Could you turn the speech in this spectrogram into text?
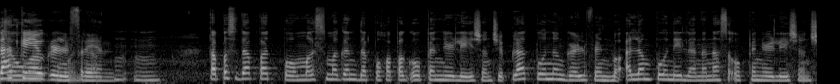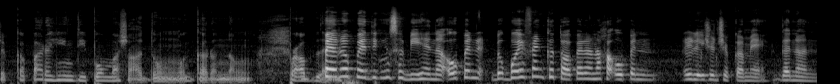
lahat jowa kayo po girlfriend. na. Tapos dapat po, mas maganda po kapag open relationship. Lahat po ng girlfriend mo, alam po nila na nasa open relationship ka para hindi po masyadong magkaroon ng problem. Pero pwede kong sabihin na open, boyfriend ko to, pero naka-open relationship kami. Ganon.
